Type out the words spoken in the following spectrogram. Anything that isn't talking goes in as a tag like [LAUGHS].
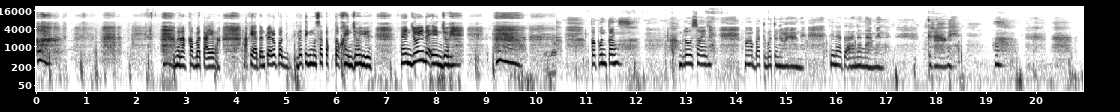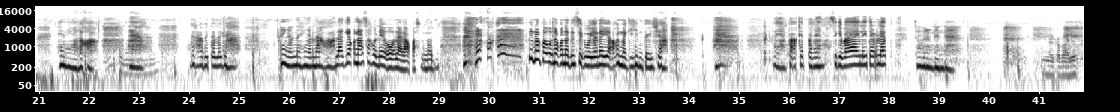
[SIGHS] Walang kamatayang akyatan. Pero pagdating mo sa tuktok, enjoy. Enjoy na enjoy. [SIGHS] Papuntang blue soil. Mga bato-bato naman ang dinadaanan namin. Grabe. Ah. Hiningal ako. Ayan. Grabe talaga. Hingal na hingal na ako. Lagi ako nasa huli o wala na ako kasunod. [LAUGHS] Pinapauna ko na din si kuya. Naiya ako naghihintay siya. Ayan, paakyat pa rin. Sige, bye. Later ulit. Sobrang ganda. Hingal kabayo.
